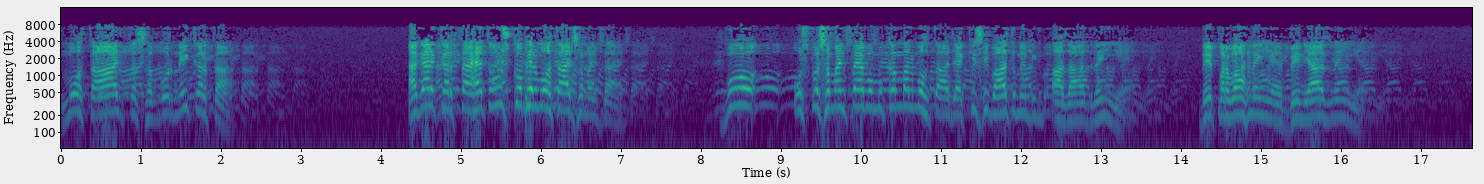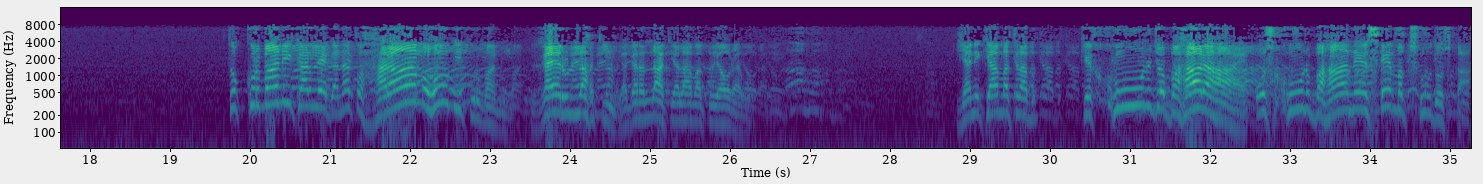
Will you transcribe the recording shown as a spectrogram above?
محتاج تصور نہیں کرتا۔ اگر کرتا ہے تو اس کو پھر محتاج سمجھتا ہے۔ وہ اس کو سمجھتا ہے، وہ مکمل محتاج ہے۔ کسی بات میں بھی آزاد نہیں ہے۔ بے پرواہ نہیں ہے، بے نیاز نہیں ہے۔ تو قربانی کر لے گا نا تو حرام ہوگی قربانی۔ غیر اللہ کی، اگر اللہ کے علاوہ کوئی اور ہے وہ۔ یعنی کیا مطلب کہ خون جو بہا رہا ہے، اس خون بہانے سے مقصود اس کا۔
